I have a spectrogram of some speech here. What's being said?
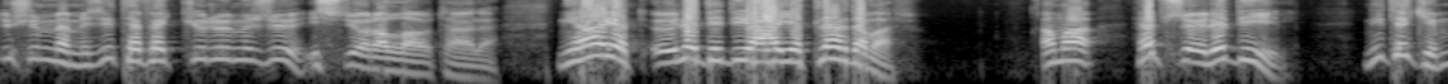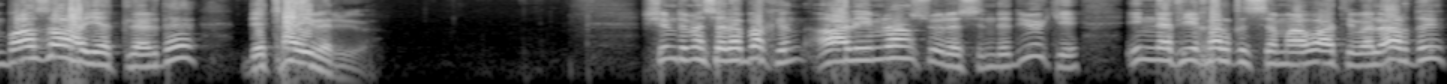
düşünmemizi, tefekkürümüzü istiyor Allahu Teala. Nihayet öyle dediği ayetler de var. Ama hepsi öyle değil. Nitekim bazı ayetlerde detay veriyor. Şimdi mesela bakın Ali İmran suresinde diyor ki inne fi halqis semavati vel ardı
